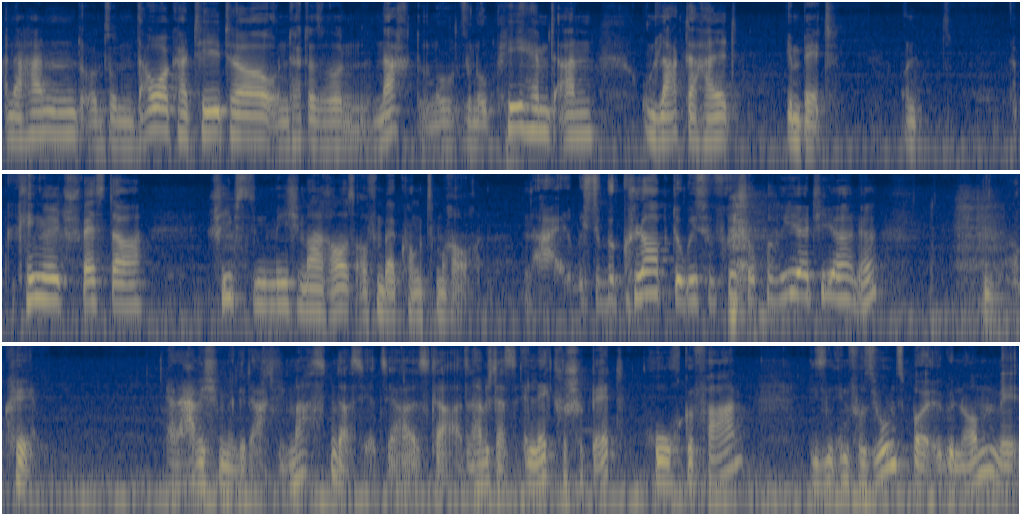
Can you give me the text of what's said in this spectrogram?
an der Hand und so einen Dauerkatheter und hatte so ein Nacht- und so ein OP-Hemd an und lag da halt im Bett. Und hab geklingelt, Schwester, schiebst du mich mal raus auf den Balkon zum Rauchen? nein, du bist so bekloppt, du bist so frisch operiert hier, ne? Okay. Dann habe ich mir gedacht, wie machst du das jetzt? Ja, alles klar. Dann habe ich das elektrische Bett hochgefahren, diesen Infusionsbeutel genommen, mir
